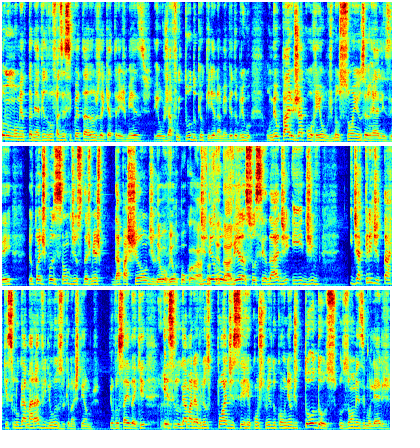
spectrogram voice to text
Estou num momento da minha vida, vou fazer 50 anos daqui a três meses. Eu já fui tudo o que eu queria na minha vida. Eu brigo, o meu páreo já correu, os meus sonhos eu realizei. Eu estou à disposição disso, das minhas, da paixão de devolver um pouco a de sociedade. devolver a sociedade e de, e de acreditar que esse lugar maravilhoso que nós temos, eu vou sair daqui, é. esse lugar maravilhoso pode ser reconstruído com a união de todos os homens e mulheres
